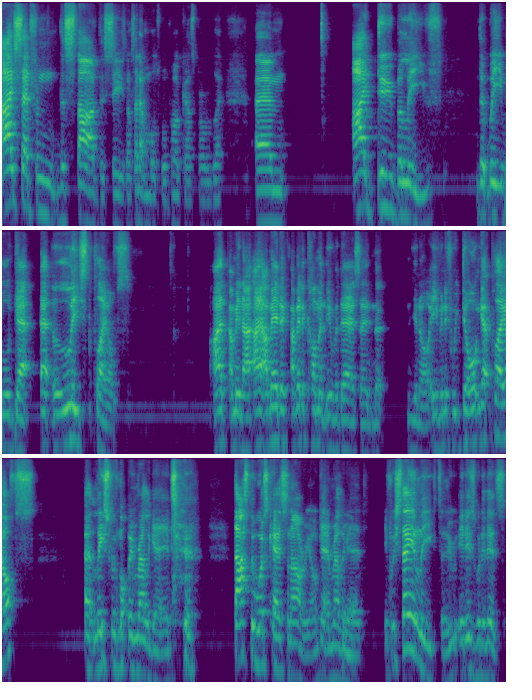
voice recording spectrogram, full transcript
I said from the start of this season, I said it on multiple podcasts probably. Um, I do believe that we will get at least playoffs. I, I mean, I, I made a, I made a comment the other day saying that you know even if we don't get playoffs, at least we've not been relegated. That's the worst case scenario, getting relegated. If we stay in League Two, it is what it is.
